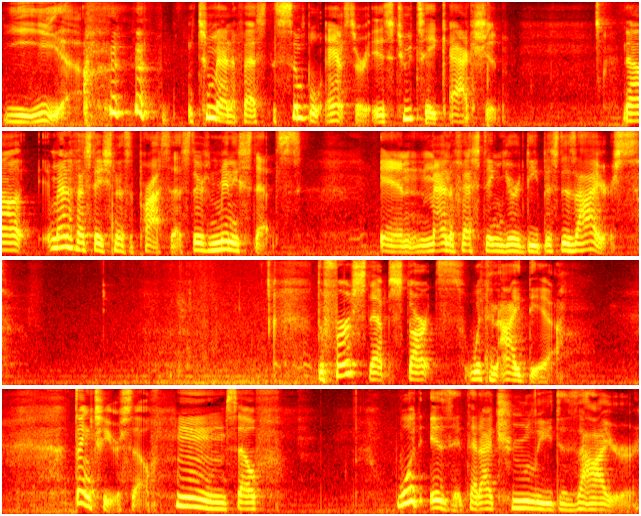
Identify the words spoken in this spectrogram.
Yeah. to manifest, the simple answer is to take action. Now, manifestation is a process. There's many steps in manifesting your deepest desires. The first step starts with an idea. Think to yourself, hmm, self, what is it that I truly desire?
